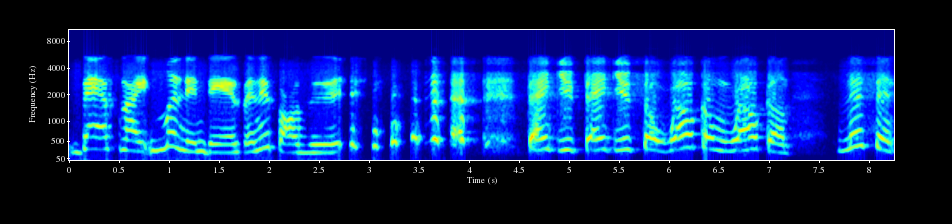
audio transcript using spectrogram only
Basnight Menendez, and it's all good. thank you, thank you. So, welcome, welcome. Listen,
